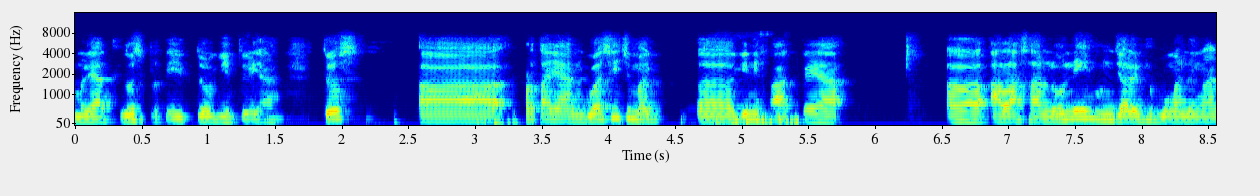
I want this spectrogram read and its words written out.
melihat lu seperti itu gitu ya. Terus eh, pertanyaan gue sih cuma eh, gini Fat kayak eh, alasan lu nih menjalin hubungan dengan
